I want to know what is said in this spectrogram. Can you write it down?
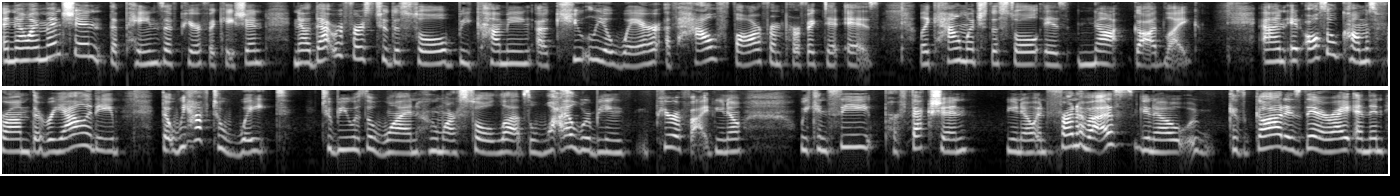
And now I mentioned the pains of purification. Now that refers to the soul becoming acutely aware of how far from perfect it is, like how much the soul is not godlike. And it also comes from the reality that we have to wait to be with the one whom our soul loves while we're being purified. You know, we can see perfection, you know, in front of us, you know, because God is there, right? And then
